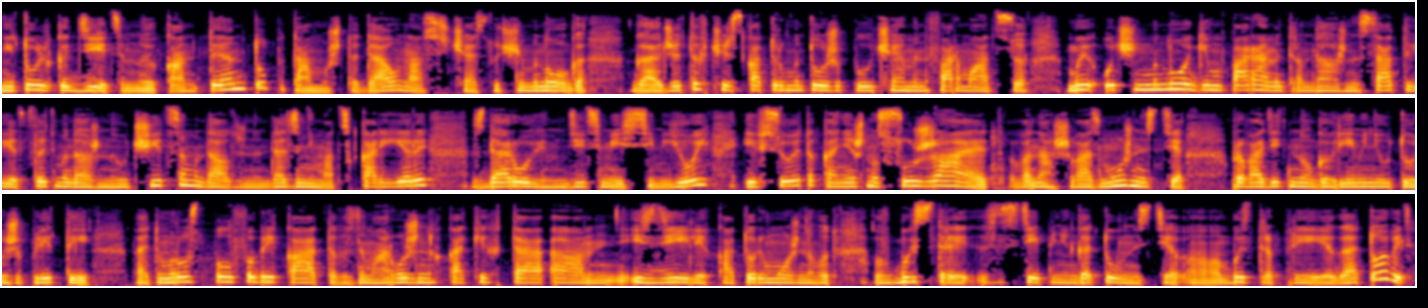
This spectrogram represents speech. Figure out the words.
не только детям, но и контенту, потому что, да, у нас сейчас очень много гаджетов, через которые мы тоже получаем информацию. Мы очень многим параметрам должны соответствовать, мы должны учиться, мы должны да, заниматься карьерой, здоровьем, детьми, семьей, и все это, конечно, сужает наши возможности проводить много времени у той же плиты. Поэтому рост полуфабрикатов, замороженных каких-то э, изделий, которые можно вот в быстрой степени готовности э, быстро приготовить,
